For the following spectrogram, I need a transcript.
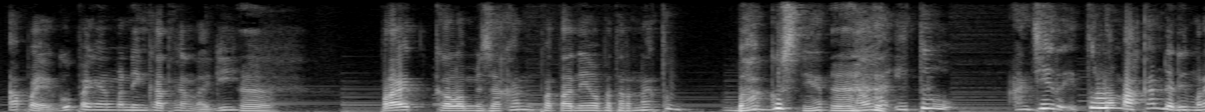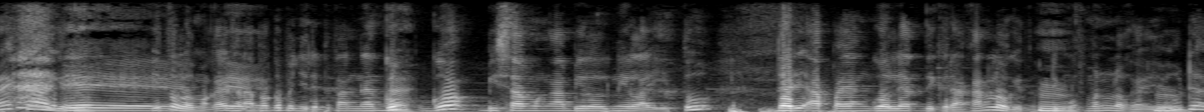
apa ya gue pengen meningkatkan lagi Hmm. pride kalau misalkan petani sama peternak tuh bagus nih malah itu anjir itu lo makan dari mereka gitu Iya, iya, iya. itu loh makanya Iya. kenapa gue menjadi petani nah, gue gue bisa mengambil nilai itu dari apa yang gue lihat di gerakan lo gitu di Hmm. movement lo kayak ya Hmm. udah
